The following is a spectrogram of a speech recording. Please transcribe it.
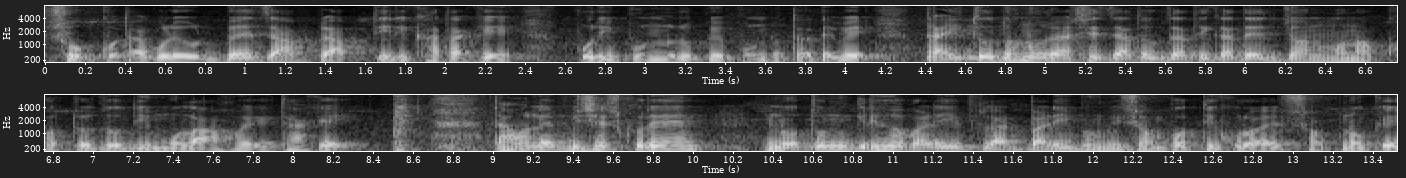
সক্ষতা গড়ে উঠবে, যা প্রাপ্তির খাতাকে পরিপূর্ণরূপে পূর্ণতা দেবে। তাই তো ধনুরাশি জাতক জাতিকাদের জন্ম নক্ষত্র যদি মোলা হয়ে থাকে তাহলে বিশেষ করে নতুন গৃহবাড়ি ফ্ল্যাট বাড়ি ভূমি সম্পত্তি, ক্রয়ের স্বপ্নকে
